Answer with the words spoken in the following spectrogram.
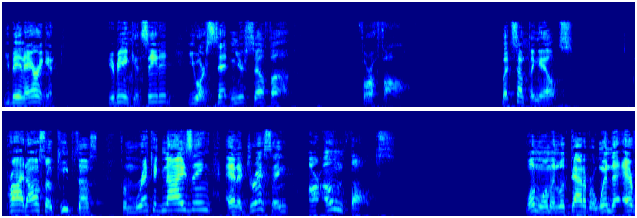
You being arrogant, if you're being conceited, you are setting yourself up for a fall. But something else. Pride also keeps us from recognizing and addressing our own faults. One woman looked out of her window every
